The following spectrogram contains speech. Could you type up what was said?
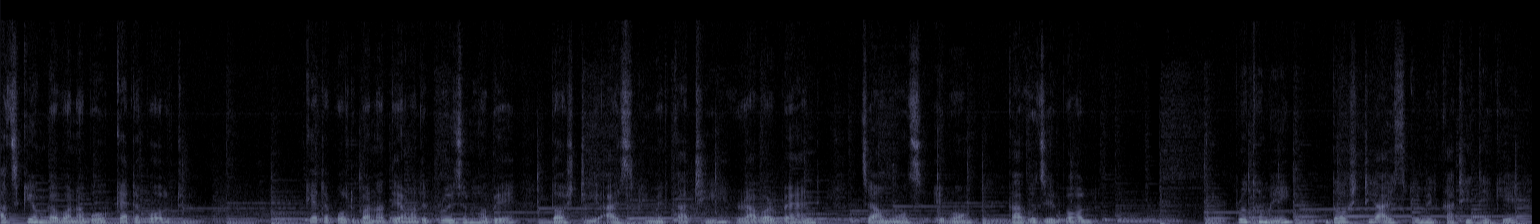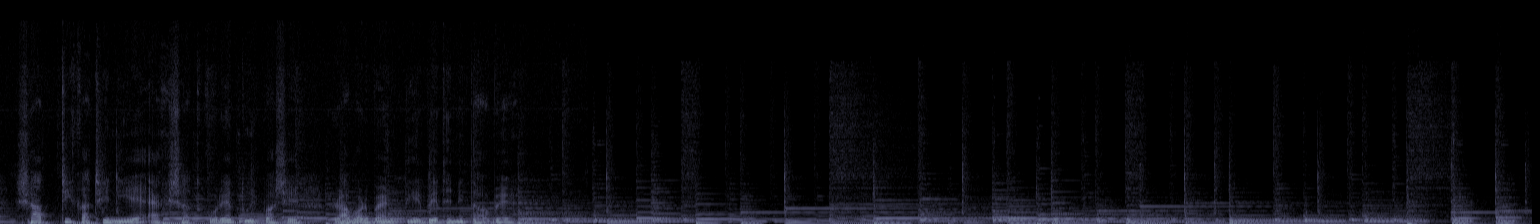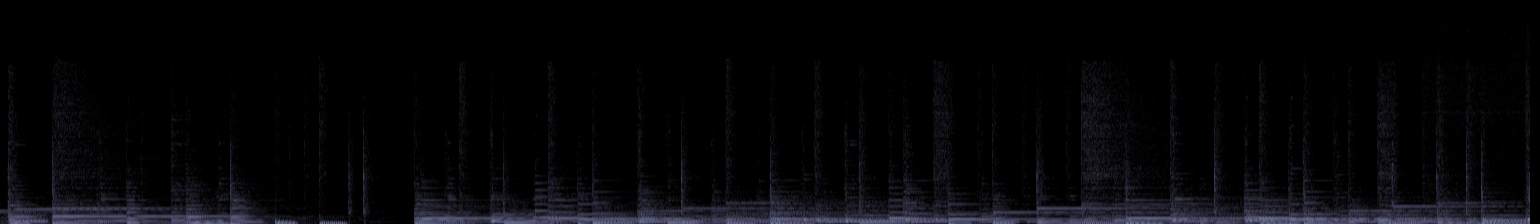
আজকে আমরা বানাবো ক্যাটাপল্ট। ক্যাটাপল্ট বানাতে আমাদের প্রয়োজন হবে দশটি আইসক্রিমের কাঠি, রাবার ব্যান্ড, চামচ এবং কাগজের বল। প্রথমেই দশটি আইসক্রিমের কাঠি থেকে সাতটি কাঠি নিয়ে একসাথ করে দুই পাশে রাবার ব্যান্ড দিয়ে বেঁধে নিতে হবে।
